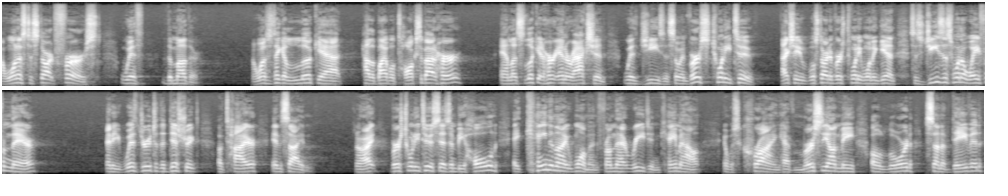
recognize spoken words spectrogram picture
I want us to start first with the mother. I want us to take a look at how the Bible talks about her, and let's look at her interaction with Jesus. So, in verse 22, actually, we'll start in verse 21 again. It says, Jesus went away from there, and he withdrew to the district of Tyre and Sidon. All right, verse 22 says, And behold, a Canaanite woman from that region came out and was crying, Have mercy on me, O Lord, son of David.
